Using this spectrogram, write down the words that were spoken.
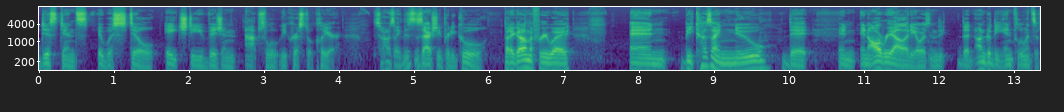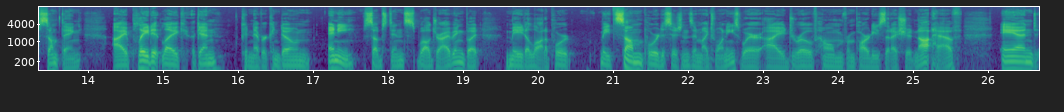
distance, it was still HD vision, absolutely crystal clear. So I was like, this is actually pretty cool. But I got on the freeway, and because I knew that in, in all reality, I was in the, under the influence of something, I played it like, again, could never condone any substance while driving, but made a lot of poor made some poor decisions in my 20s where I drove home from parties that I should not have. And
